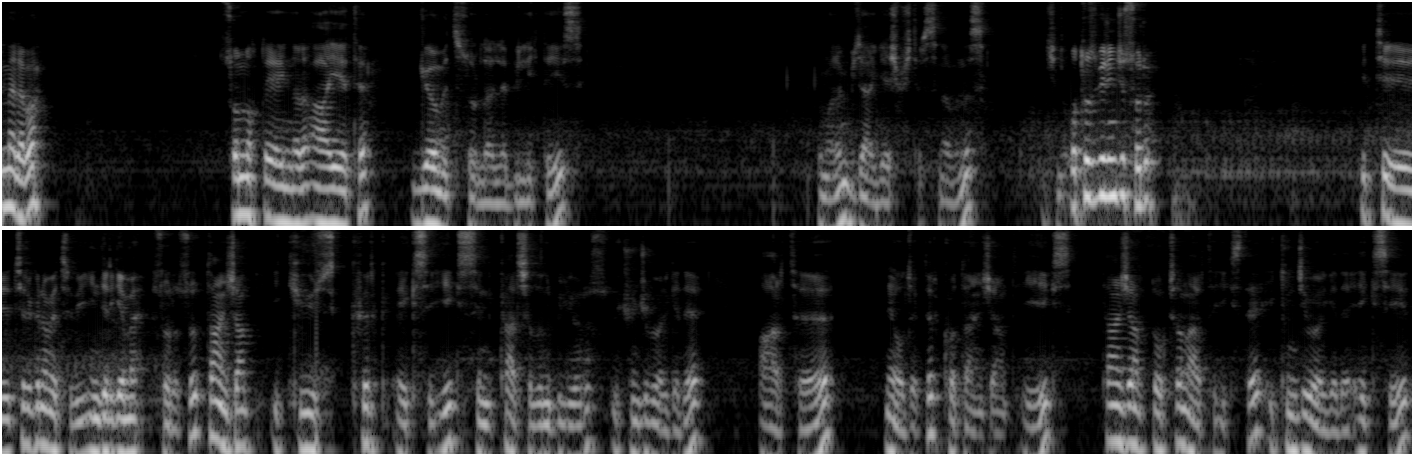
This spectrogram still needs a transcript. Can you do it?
Merhaba. Son nokta yayınları AYT geometri sorularıyla birlikteyiz. Umarım güzel geçmiştir sınavınız. Şimdi 31. soru. Bir trigonometri bir indirgeme sorusu. Tanjant 240 eksi x'in karşılığını biliyoruz. Üçüncü bölgede artı ne olacaktır? Kotanjant x. Tanjant 90 artı x de ikinci bölgede eksi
